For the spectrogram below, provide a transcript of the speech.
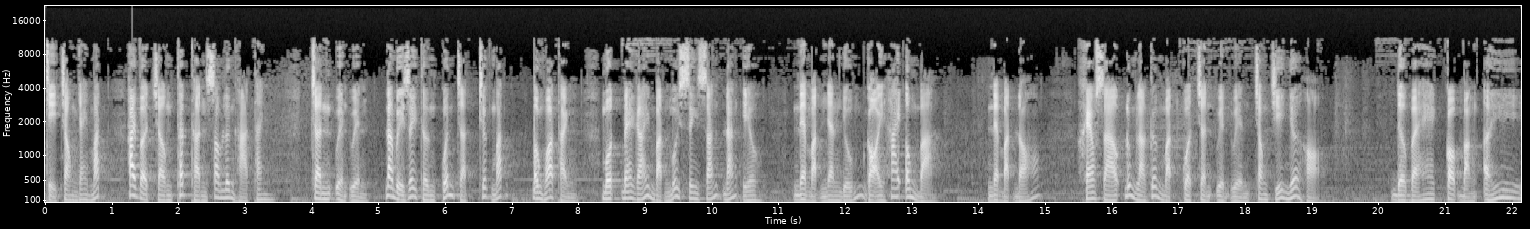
Chỉ trong nháy mắt, Hai vợ chồng thất thần sau lưng Hà Thanh. Trần Uyển Uyển Đang bị dây thừng quấn chặt trước mắt, Bông hoa thành Một bé gái mặt mũi xinh xắn đáng yêu. Nè mặt nhăn nhúm gọi hai ông bà. Nè mặt đó, Khéo sao đúng là gương mặt của Trần Uyển Uyển Trong trí nhớ họ. Đứa bé có bằng ấy.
